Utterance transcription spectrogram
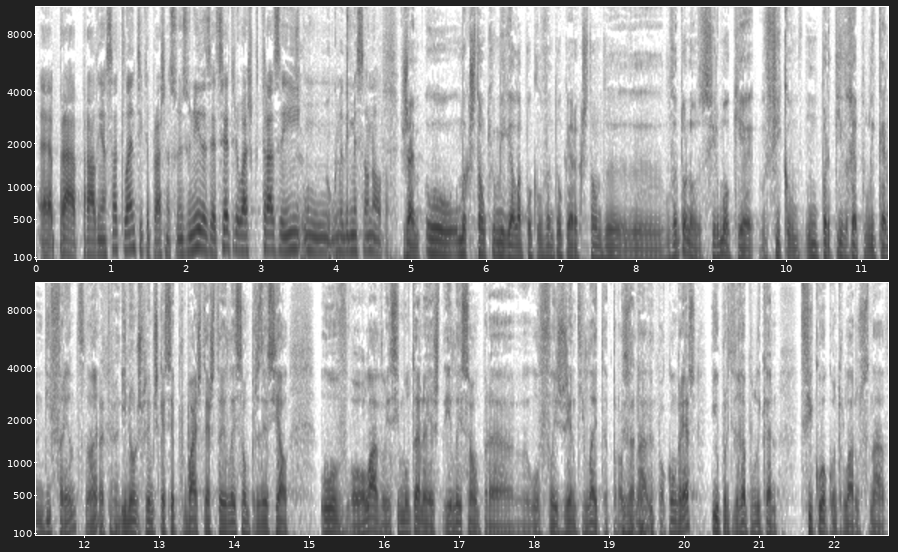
uh, para, para, a Aliança Atlântica, para as Nações Unidas, etc. Eu acho que traz aí um, okay. uma dimensão nova. Jaime, uma questão que o Miguel há pouco levantou, que era a questão de. de levantou, não, afirmou, que é fica um partido republicano diferente, não é? E não nos podemos esquecer, por baixo desta eleição presidencial, houve, ou ao lado, em simultâneo, esta eleição para. Houve, foi gente eleita para o Exatamente. Senado e para o Congresso, e o Partido Republicano ficou a controlar o Senado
